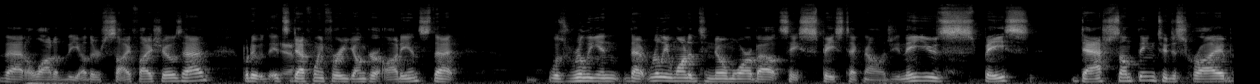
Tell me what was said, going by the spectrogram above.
that a lot of the other sci-fi shows had. But it, it's Yeah. definitely for a younger audience that was really in that really wanted to know more about say space technology, and they use space dash something to describe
